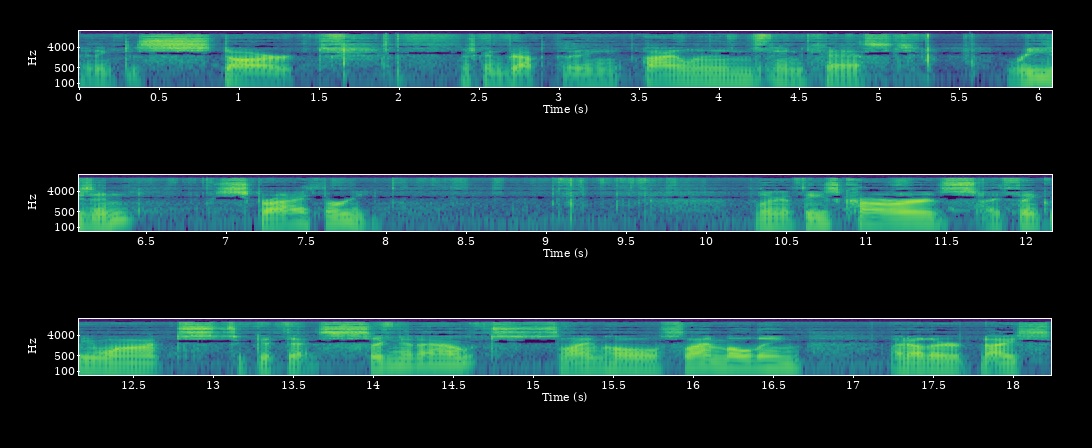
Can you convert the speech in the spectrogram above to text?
I think to start, I'm just going to drop the island and cast Reason. Scry 3. Look at these cards. I think we want to get that Signet out. Slime Hole, Slime Molding. Another nice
